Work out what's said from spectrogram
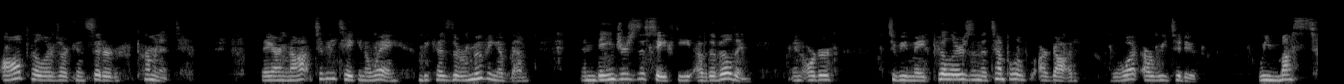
All pillars are considered permanent. They are not to be taken away because the removing of them endangers the safety of the building. In order to be made pillars in the temple of our God, what are we to do? We must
